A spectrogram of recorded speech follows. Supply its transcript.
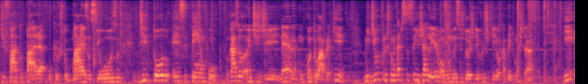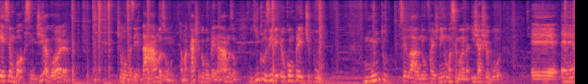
de fato para o que eu estou mais ansioso de todo esse tempo. No caso, antes de, né, enquanto eu abro aqui, me digam aqui nos comentários se vocês já leram algum desses dois livros que eu acabei de mostrar. E esse unboxing de agora, que eu vou fazer da Amazon, é uma caixa que eu comprei na Amazon, e que inclusive eu comprei, tipo, muito, sei lá, não faz nem uma semana e já chegou. É, é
